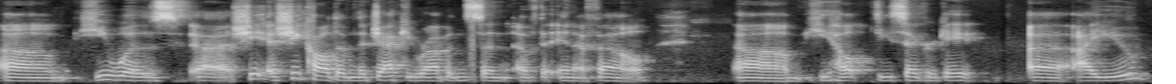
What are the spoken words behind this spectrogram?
Um, he was uh, she as she called him the Jackie Robinson of the NFL. Um, he helped desegregate uh, IU,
